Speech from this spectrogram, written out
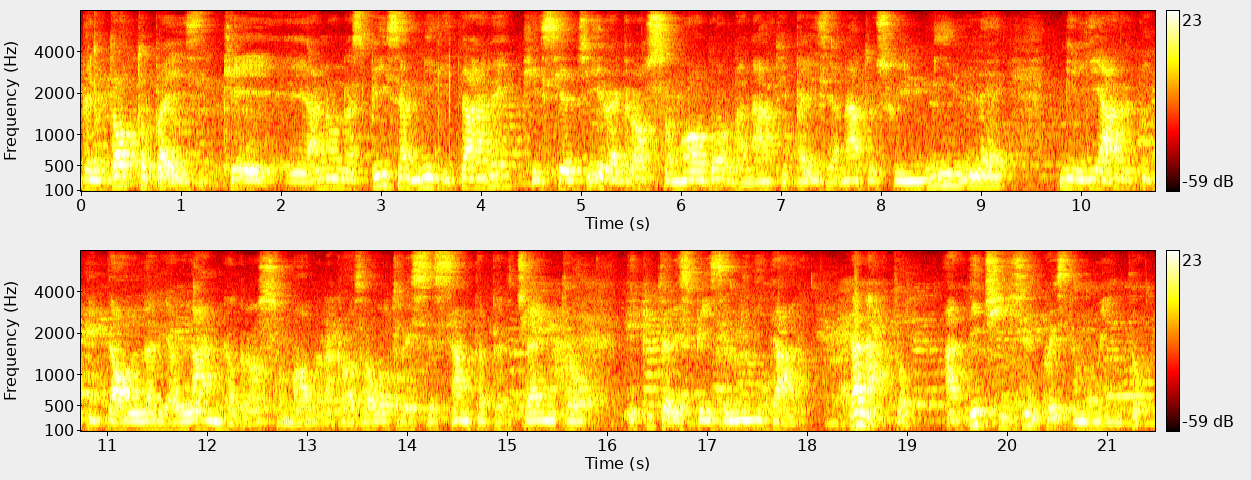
28 paesi che eh, hanno una spesa militare che si aggira grosso modo, la Nato, i paesi a Nato, sui mille miliardi di dollari all'anno grosso modo, una cosa oltre il 60% di tutte le spese militari. La Nato ha deciso in questo momento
